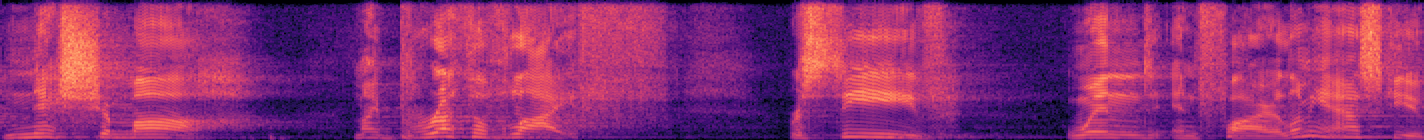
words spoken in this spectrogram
neshama, my breath of life, receive wind and fire. Let me ask you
